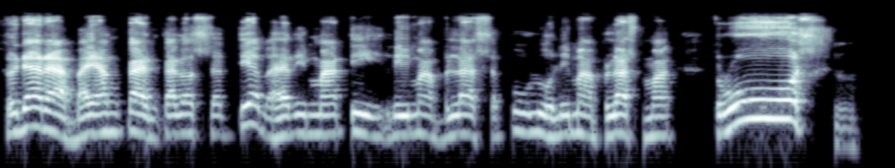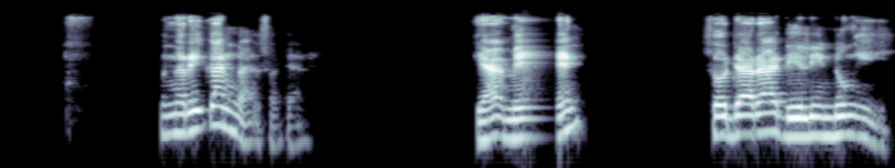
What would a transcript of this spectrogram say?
Saudara, bayangkan kalau setiap hari mati 15, 10, 15, mati, terus. Mengerikan nggak, saudara? Ya, amin. Saudara dilindungi.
